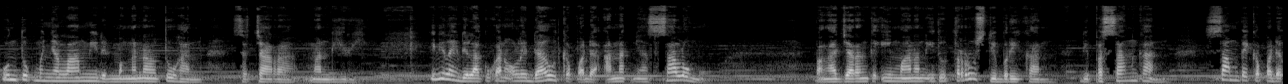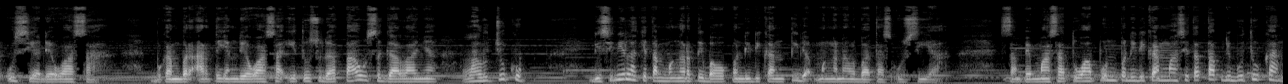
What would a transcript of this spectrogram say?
untuk menyelami dan mengenal Tuhan secara mandiri. Inilah yang dilakukan oleh Daud kepada anaknya Salomo. Pengajaran keimanan itu terus diberikan, dipesankan sampai kepada usia dewasa. Bukan berarti yang dewasa itu sudah tahu segalanya lalu cukup. Di sinilah kita mengerti bahwa pendidikan tidak mengenal batas usia. Sampai masa tua pun pendidikan masih tetap dibutuhkan.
